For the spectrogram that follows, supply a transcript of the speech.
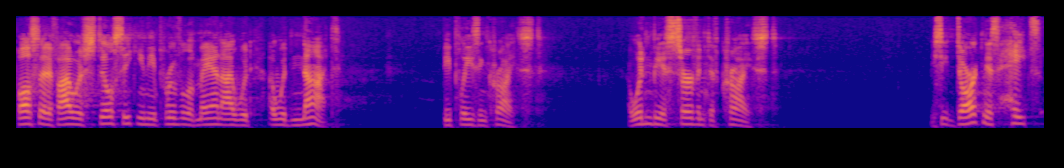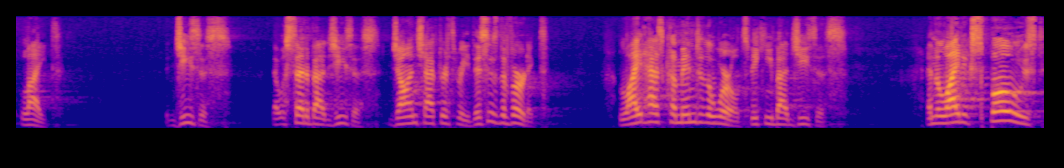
Paul said, if I was still seeking the approval of man, I would, I would not be pleasing Christ. I wouldn't be a servant of Christ. You see, darkness hates light. Jesus, that was said about Jesus. John chapter 3. This is the verdict. Light has come into the world, speaking about Jesus. And the light exposed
